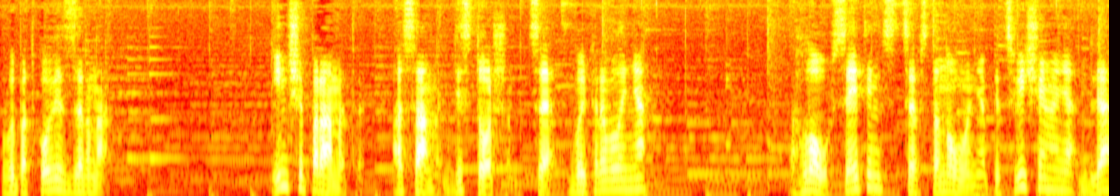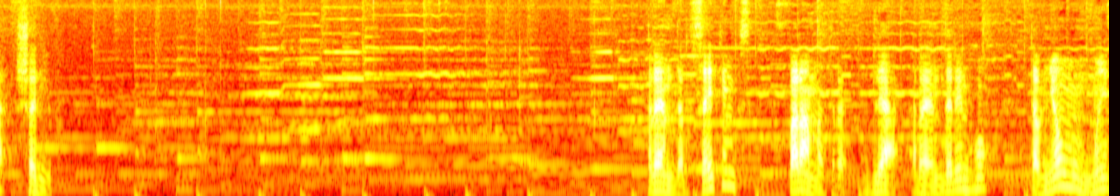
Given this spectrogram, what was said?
випадковість зерна. Інші параметри, а саме Distortion це викривлення. Glow Settings це встановлення підсвічення для шарів. Render Settings параметри для рендерингу, та в ньому ми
